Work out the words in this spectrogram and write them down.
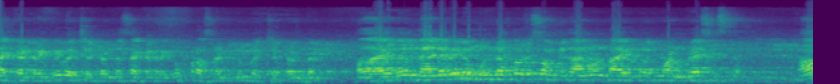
സെക്രട്ടറിക്ക് വെച്ചിട്ടുണ്ട് സെക്രട്ടറിക്കും പ്രസിഡന്റിനും വെച്ചിട്ടുണ്ട്. അതായത് നിലവിൽ മുന്നത്തെ ഒരു സംവിധാനം ഉണ്ടായിരുന്ന ഒരു വൺ വേ സിസ്റ്റം ആ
